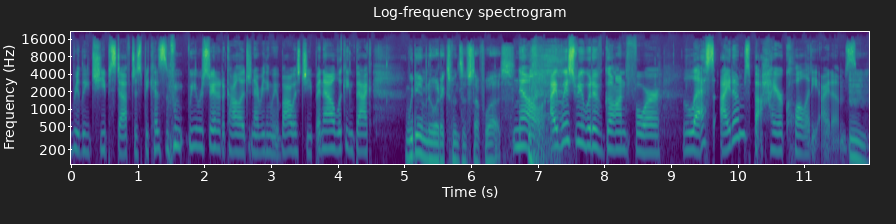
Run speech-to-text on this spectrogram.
really cheap stuff just because we were straight out of college and everything we bought was cheap. And now looking back, We didn't even know what expensive stuff was. no, I wish we would have gone for less items but higher quality items Mm.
